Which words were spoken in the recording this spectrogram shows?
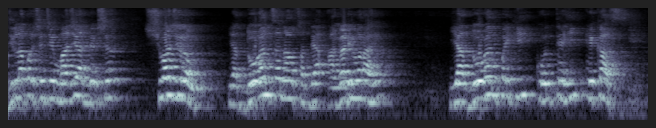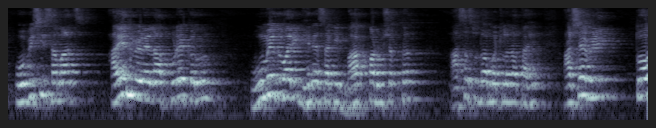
जिल्हा परिषदेचे माजी अध्यक्ष शिवाजी राऊत या दोघांचं नाव सध्या आघाडीवर आहे. या दोघांपैकी कोणत्याही एकाच ओबीसी समाज ऐन वेळेला पुढे करून उमेदवारी घेण्यासाठी भाग पाडू शकतं असं सुद्धा म्हटलं जात आहे. अशा वेळी तो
